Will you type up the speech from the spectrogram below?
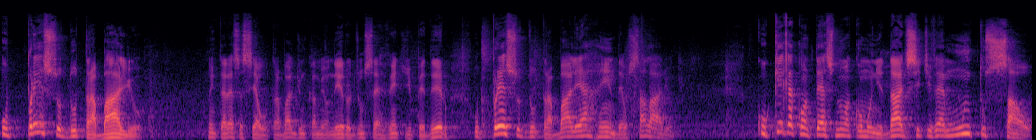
O preço do trabalho não interessa se é o trabalho de um caminhoneiro ou de um servente de pedreiro, o preço do trabalho é a renda, é o salário. O que, que acontece numa comunidade se tiver muito sal,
